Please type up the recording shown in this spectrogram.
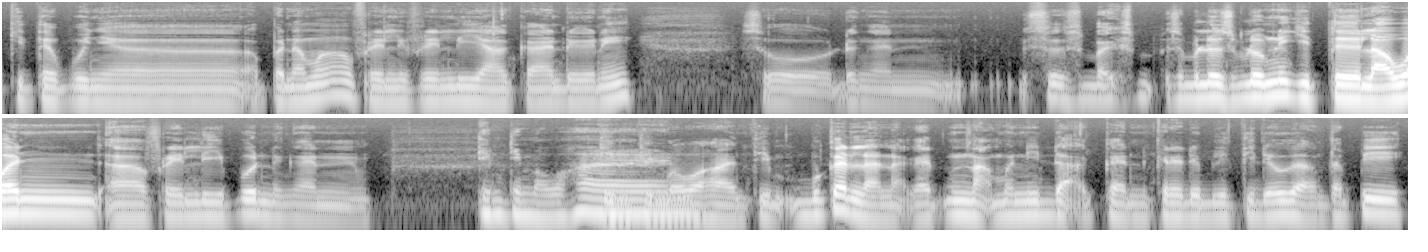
kita punya apa nama friendly-friendly yang akan ada ni. So dengan so, sebelum-sebelum ni kita lawan uh, friendly pun dengan tim-tim bawahan. Tim-tim bawahan. Tim bukanlah nak nak menidakkan credibility dia orang tapi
